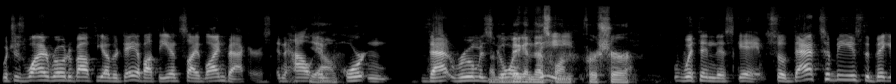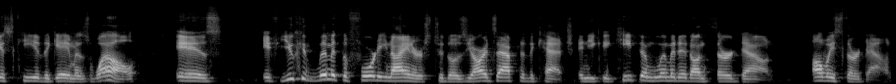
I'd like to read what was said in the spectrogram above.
which is why I wrote about the other day about the inside linebackers and how Yeah. important that room is That'd be going to in this be one for sure. within this game. So that to me is the biggest key of the game as well is if you can limit the 49ers to those yards after the catch and you can keep them limited on third down, always third down.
